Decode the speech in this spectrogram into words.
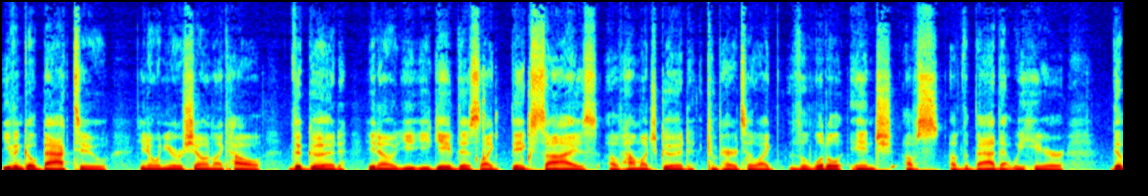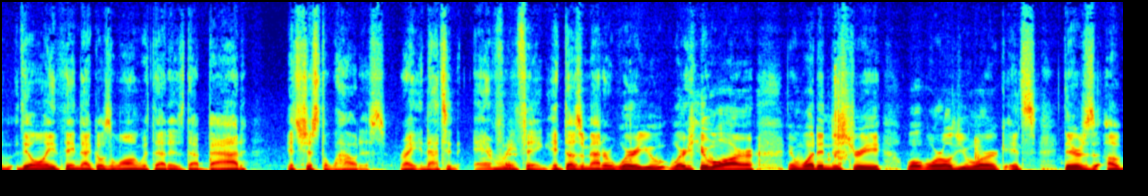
even go back to, you know, when you were showing like how the good, you know, you, you gave this like big size of how much good compared to like the little inch of of the bad that we hear. The the only thing that goes along with that is that bad it's just the loudest right? And that's in everything. It doesn't matter where you where you are in what industry what world you work it's there's a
